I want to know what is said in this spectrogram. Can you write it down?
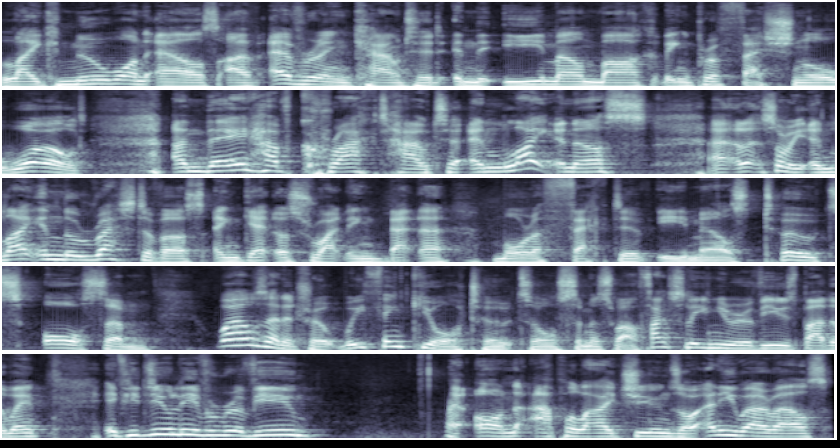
like no one else I've ever encountered in the email marketing professional world. And they have cracked how to enlighten us, uh, sorry, enlighten the rest of us and get us writing better, more effective emails. Totes awesome. Well, Xenotrope, we think your tote's awesome as well. Thanks for leaving your reviews, by the way. If you do leave a review, on Apple iTunes or anywhere else,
